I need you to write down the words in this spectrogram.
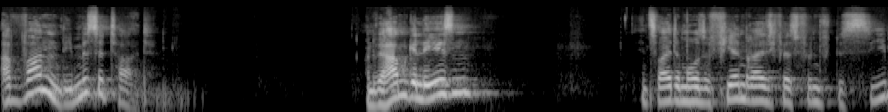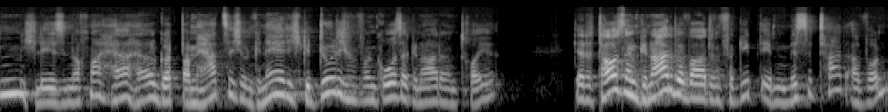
Avan, die Missetat. Und wir haben gelesen, in 2. Mose 34, Vers 5 bis 7. Ich lese nochmal, Herr, Herr, Gott barmherzig und gnädig, geduldig und von großer Gnade und Treue, der der Tausenden Gnade bewahrt und vergibt eben Missetat, Avon,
